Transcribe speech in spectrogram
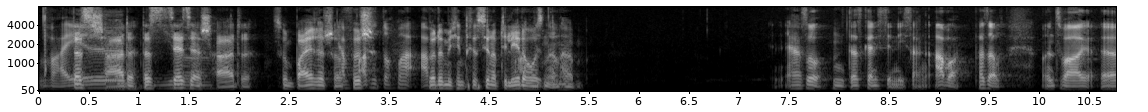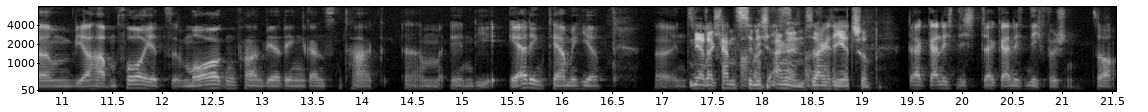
Weil Das ist schade. Das ist sehr, sehr schade. So ein bayerischer Ja, Fisch. ab. Würde mich interessieren, ob die Lederhosen Wartet doch. Ach so, hm, das kann ich dir nicht sagen. Aber pass auf. Und zwar, ähm, wir haben vor, jetzt äh, morgen fahren wir den ganzen Tag ähm, in die Erding-Therme hier. Äh, Ja, da kannst du nicht angeln, sage ich dir jetzt schon. Da kann ich nicht, da kann ich nicht fischen. So.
